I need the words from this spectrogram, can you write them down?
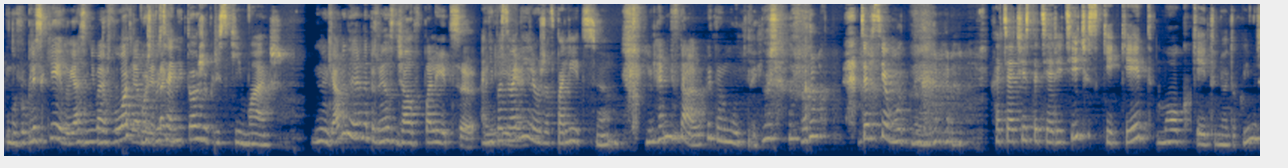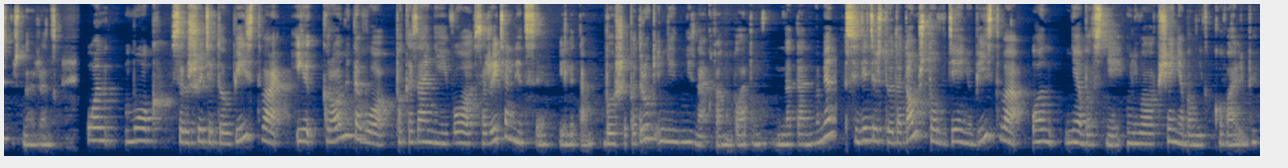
Ну, вы близкие, но я занимаюсь. Ну вот, может быть, они тоже близки, Маш. Ну, я бы, наверное, позвонила сначала в полицию. Они позвонили уже в полицию. Я не знаю, какой-то мутный. Те все мутные. Хотя чисто теоретически Кейт мог... Кейт, у него такое имя смешное женское. Он мог совершить это убийство, и, кроме того, показания его сожительницы или там бывшей подруги, не, не знаю, кто она была там на данный момент, свидетельствуют о том, что в день убийства он не был с ней, у него вообще не было никакого алиби.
